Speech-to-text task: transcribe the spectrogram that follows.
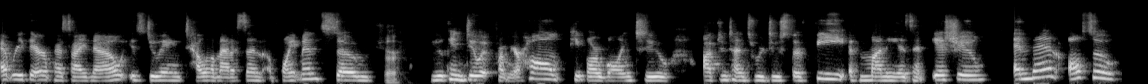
Every therapist I know is doing telemedicine appointments. So sure. you can do it from your home. People are willing to oftentimes reduce their fee if money is an issue. And then also,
